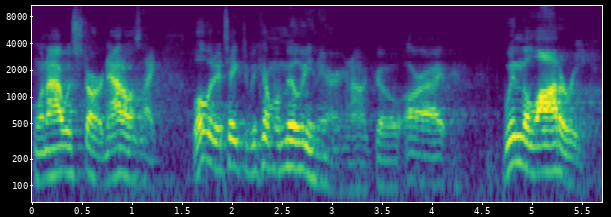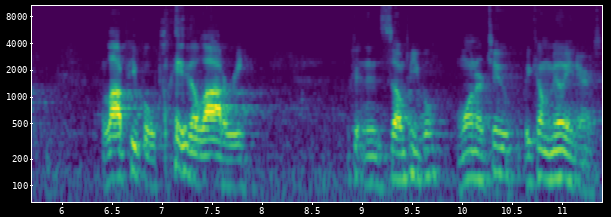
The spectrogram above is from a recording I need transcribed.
when I was starting out, I was like, what would it take to become a millionaire? And I'd go, all right, win the lottery. A lot of people play the lottery. And then some people, one or two, become millionaires.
